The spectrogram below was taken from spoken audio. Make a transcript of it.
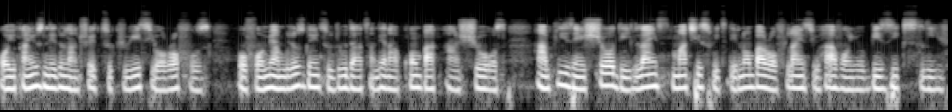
or you can use needle and thread to create your ruffles but for me i'm just going to do that and then i'll come back and show us. And please ensure the lines matches with the number of lines you have on your basic sleeve.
